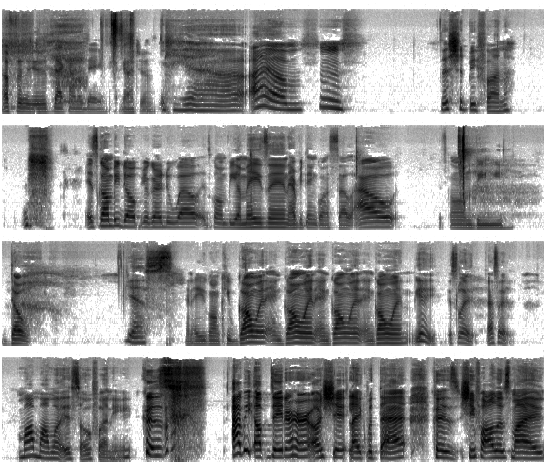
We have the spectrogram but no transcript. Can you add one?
I feel you. It's that kind of day. I gotcha. yeah, I am. Um, hmm, this should be fun. It's gonna be dope. You're gonna do well. It's gonna be amazing. Everything gonna sell out. It's gonna be dope. Yes. And then you're gonna keep going and going and going and going. Yeah, it's lit. That's it. my mama is so funny because I be updating her on shit like with that because she follows my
